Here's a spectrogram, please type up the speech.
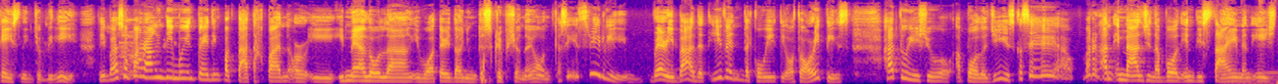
case ni Jubilee. Diba? So parang hindi mo yun pwedeng pagtatakpan or i- i-mellow lang, i-water down yung description na yun. Kasi it's really very bad that even the Kuwaiti authorities had to issue apologies kasi uh, parang unimaginable in this time and age.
